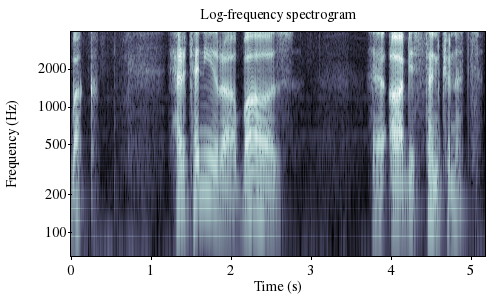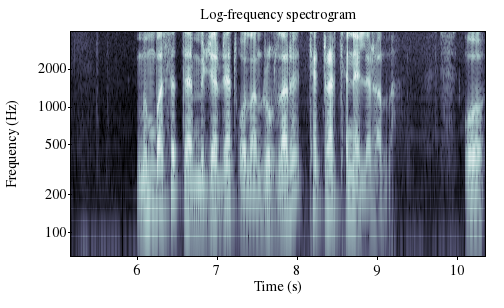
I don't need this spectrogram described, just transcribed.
Bak. Her tenira baz e, abisten künet. Mumbasıt da mücerret olan ruhları tekrar teneller Allah. O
